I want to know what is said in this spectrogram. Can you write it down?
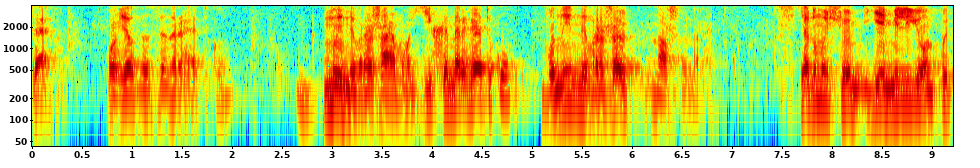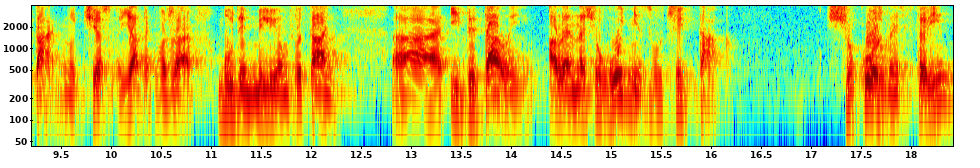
все пов'язане з енергетикою. Ми не вражаємо їх енергетику, вони не вражають нашу енергетику. Я думаю, що є мільйон питань, ну чесно, я так вважаю, буде мільйон питань е, і деталей, але на сьогодні звучить так, що кожна з сторін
